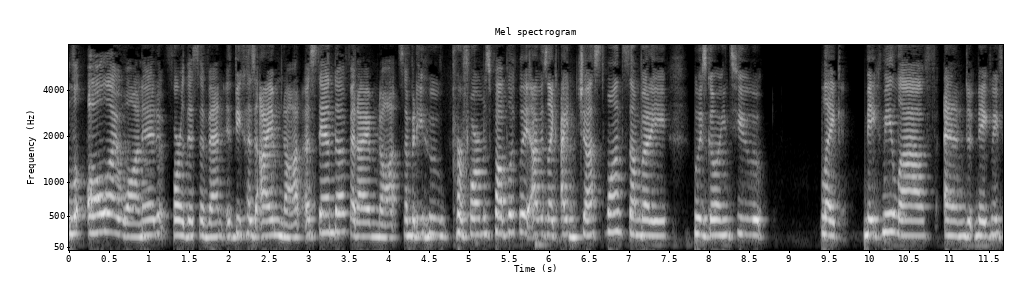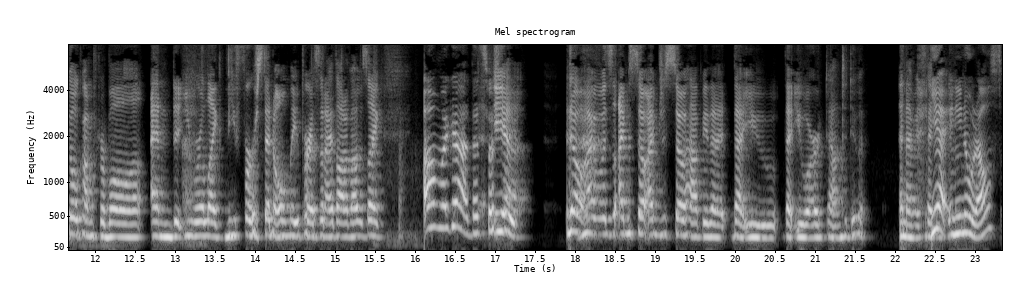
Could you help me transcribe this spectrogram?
All I wanted for this event is because I am not a stand up and I am not somebody who performs publicly. I was like, I just want somebody who is going to like make me laugh and make me feel comfortable. And you were like the first and only person I thought of. I was like, Oh my God, that's so sweet. yeah. No, I was I'm so I'm just so happy that that you that you are down to do it. And I'm excited. Yeah, and you know what else?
